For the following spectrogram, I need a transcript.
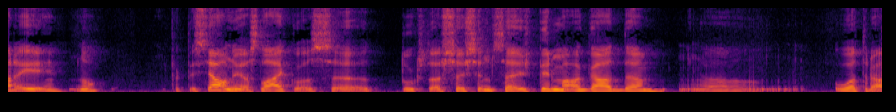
arī, nu, faktiski jaunajos laikos, 1661. Uh, gada uh, 2.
